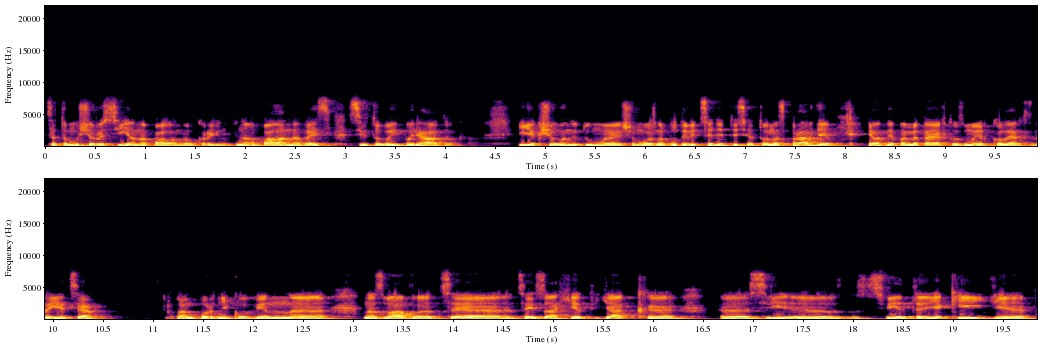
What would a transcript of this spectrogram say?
Це тому, що Росія напала на Україну і напала на весь світовий порядок. І якщо вони думають, що можна буде відсидітися, то насправді я от не пам'ятаю, хто з моїх колег здається. Пан Портніков він е, назвав це, цей захід як е, е світ, е, світ, який е,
